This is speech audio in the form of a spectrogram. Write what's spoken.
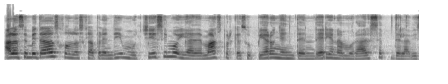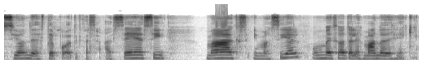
A los invitados con los que aprendí muchísimo y además porque supieron entender y enamorarse de la visión de este podcast. A Ceci, Max y Maciel, un besote les mando desde aquí.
